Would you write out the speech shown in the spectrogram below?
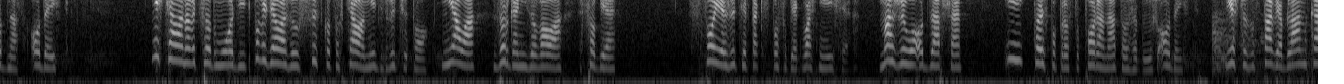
od nas odejść. Nie chciała nawet się odmłodzić, powiedziała, że już wszystko, co chciała mieć w życiu, to miała, zorganizowała sobie swoje życie w taki sposób, jak właśnie jej się marzyło od zawsze. I to jest po prostu pora na to, żeby już odejść. Jeszcze zostawia Blankę.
